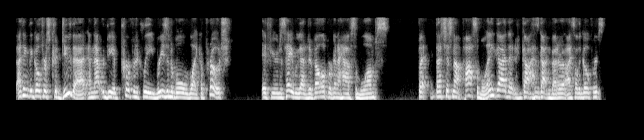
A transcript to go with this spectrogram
I think the Gophers could do that, and that would be a perfectly reasonable like approach. If you're just, hey, we got to develop, we're going to have some lumps, but that's just not possible. Any guy that got has gotten better, I saw the Gophers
